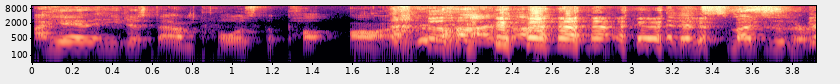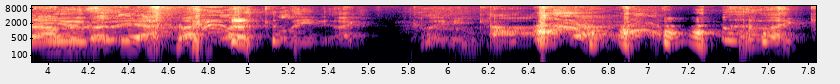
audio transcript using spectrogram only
I hear that he just um pours the pot on Oh, and then smudges it around a bit. Yeah. like, like, clean, like cleaning cars. like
